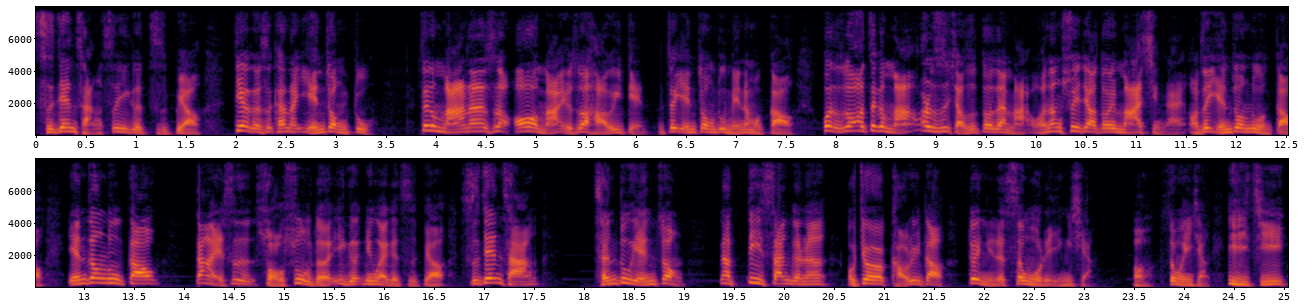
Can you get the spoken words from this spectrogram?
时间长，是一个指标。第二个是看它严重度。这个麻呢是偶尔麻，有时候好一点，这严重度没那么高。或者说这个麻二十四小时都在麻，晚上睡觉都会麻醒来哦，这严重度很高。严重度高当然也是手术的一个另外一个指标。时间长，程度严重，那第三个呢，我就要考虑到对你的生活的影响哦，生活影响以及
